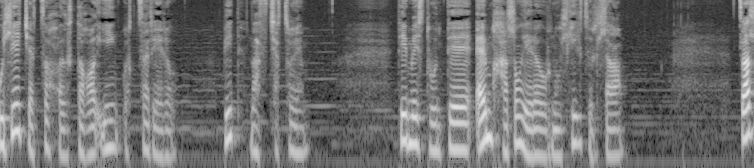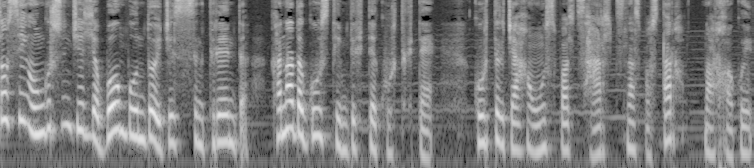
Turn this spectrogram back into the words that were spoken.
хүлээж ядсан хоёртойгоо ийн утсаар ярив. Бид нас чацуу юм. Тиймээс түүнтэй ам халуун яриа өрнүүлэхийг зорилоо. Залуусын өнгөрсөн жил бөөм бөөндөө ижилсэн тренд Канада гүүс тэмдэгтээ күртгэхтэй гүртэг жаахан үнс болж саарлцснаас бусдаар норхоогүй.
